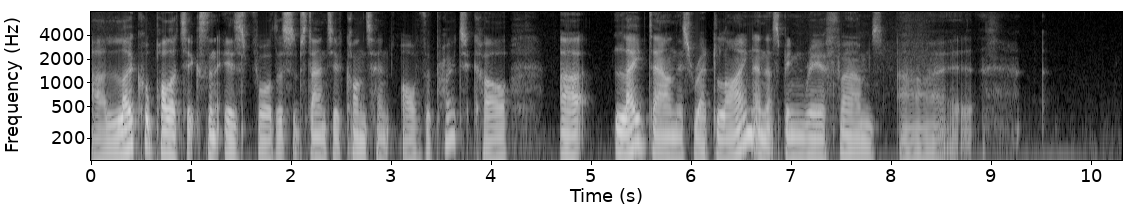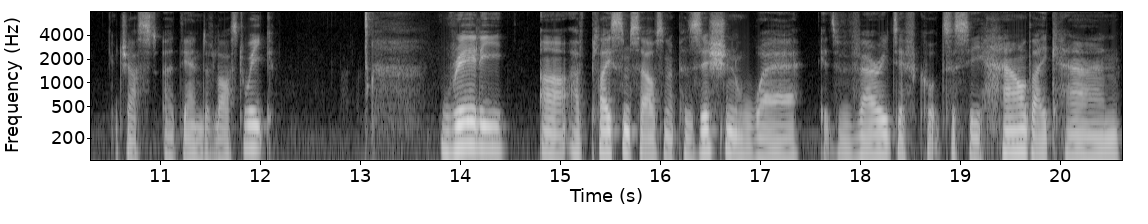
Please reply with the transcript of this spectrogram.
uh, local politics than it is for the substantive content of the protocol, uh, laid down this red line, and that's been reaffirmed uh, just at the end of last week. Really uh, have placed themselves in a position where it's very difficult to see how they can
